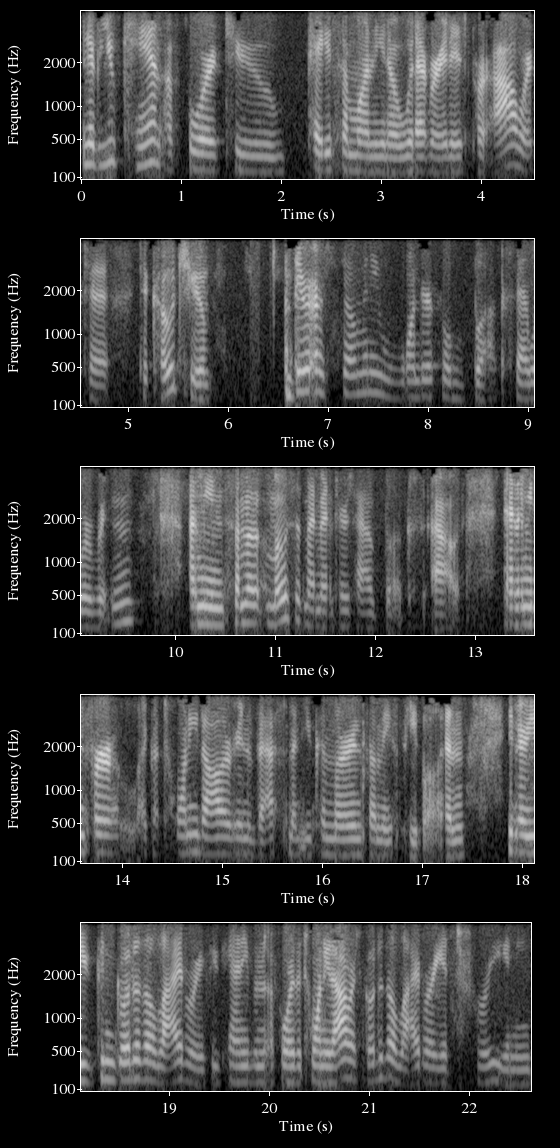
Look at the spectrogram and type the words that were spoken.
And if you can't afford to pay someone, you know, whatever it is per hour to to coach you, there are so many wonderful books that were written. I mean, some of most of my mentors have books out, and I mean, for like a twenty dollar investment, you can learn from these people. And you know, you can go to the library if you can't even afford the twenty dollars. Go to the library; it's free. I mean,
